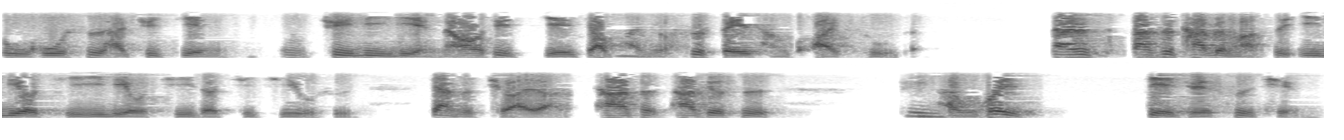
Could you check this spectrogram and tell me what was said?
五湖四海去接嗯去历练，然后去结交朋友是非常快速的，但是但是他的码是一六七一六七的七七五是这样子出来的，他是他就是嗯。很会解决事情，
